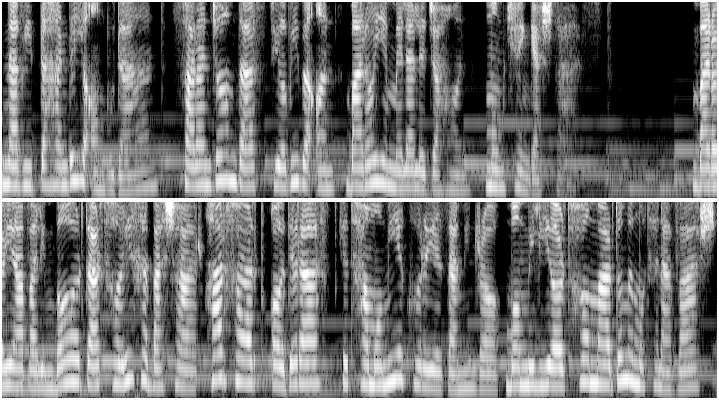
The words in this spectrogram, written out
نوید دهنده آن بودند سرانجام دستیابی به آن برای ملل جهان ممکن گشته است. برای اولین بار در تاریخ بشر هر فرد قادر است که تمامی کره زمین را با میلیاردها مردم متنوش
